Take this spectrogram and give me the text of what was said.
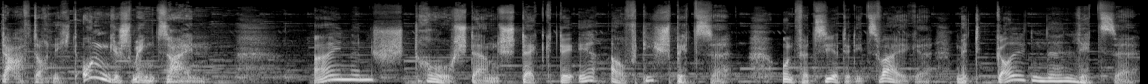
darf doch nicht ungeschminkt sein. Einen Strohstern steckte er auf die Spitze und verzierte die Zweige mit goldener Litze,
